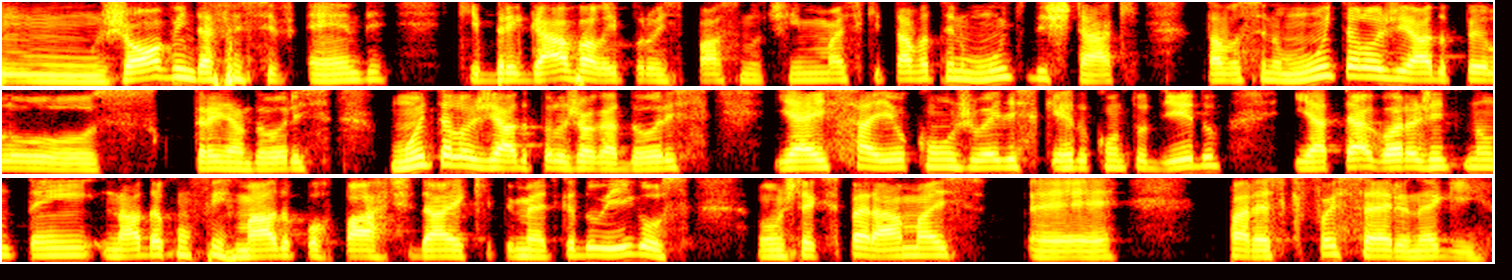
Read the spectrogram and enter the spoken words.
um jovem defensive end que brigava ali por um espaço no time, mas que estava tendo muito destaque, estava sendo muito elogiado pelos treinadores, muito elogiado pelos jogadores, e aí saiu com o joelho esquerdo contundido, e até agora a gente não tem nada confirmado por parte da equipe médica do Eagles. Vamos ter que esperar, mas é, parece que foi sério, né, Gui?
